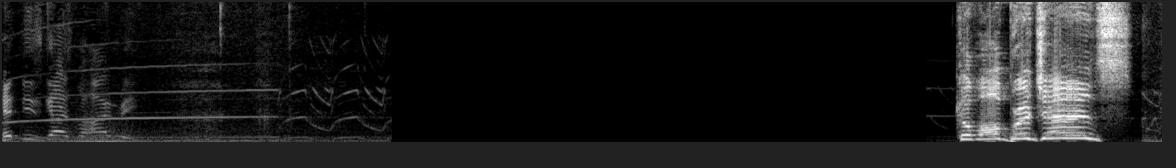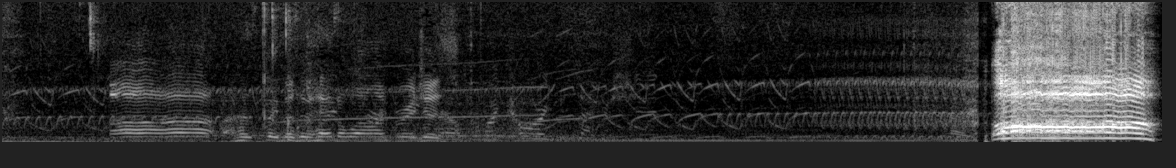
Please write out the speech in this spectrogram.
Hit these guys behind me. Come on, Bridges. Uh, this thing doesn't handle well on bridges. Ah!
